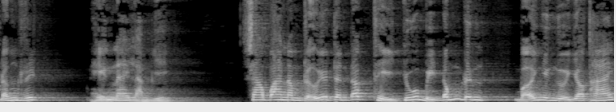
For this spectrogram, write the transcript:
Đấng rít hiện nay làm gì? Sau ba năm rưỡi ở trên đất thì Chúa bị đóng đinh bởi những người Do Thái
